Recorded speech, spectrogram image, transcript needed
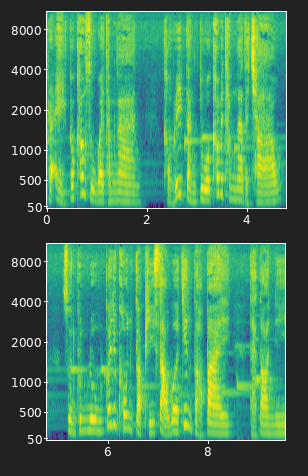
พระเอกก็เข้าสู่วัยทำงาน เขารีบแต่งตัวเข้าไปทำงานแต่เช้า ส่วนคุณลุงก็ยังคงอยู่กับผีสาวเวอร์จินต่อไป แต่ตอนนี้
